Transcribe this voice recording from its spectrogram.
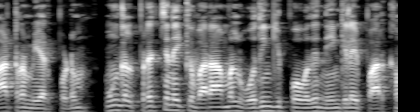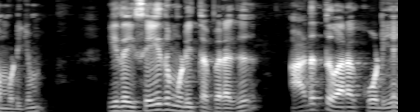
மாற்றம் ஏற்படும். உங்கள் பிரச்சனைக்கு வராமல் ஒதுங்கி போவதை நீங்களே பார்க்க முடியும். இதை செய்து முடித்த பிறகு அடுத்து வரக்கூடிய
